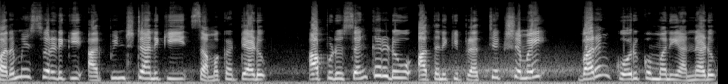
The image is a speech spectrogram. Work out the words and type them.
పరమేశ్వరుడికి అర్పించటానికి సమకట్టాడు. అప్పుడు శంకరుడు అతనికి ప్రత్యక్షమై వరం కోరుకొమ్మని అన్నాడు.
